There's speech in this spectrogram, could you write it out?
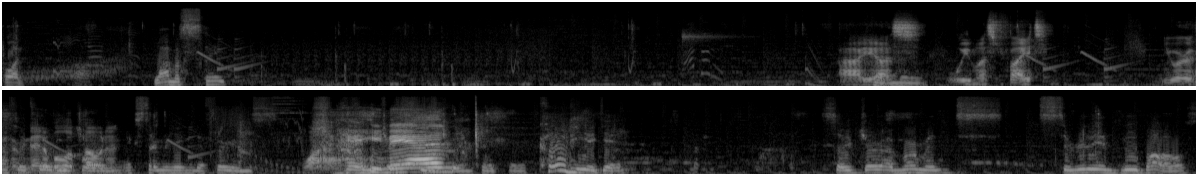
One. Llama Snake. Ah, yes. We must fight. You are a After formidable Cody joined, opponent. Exterminating the furries. Why, man? Cody again. So Jorah Mormont's cerulean blue balls.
